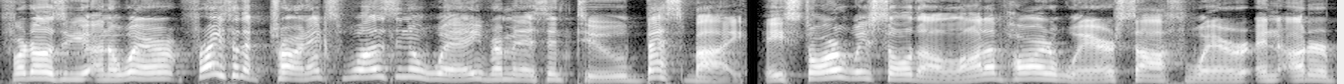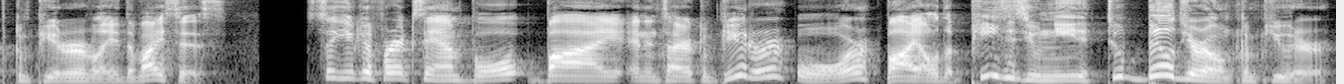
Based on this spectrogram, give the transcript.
For those of you unaware, Fry's Electronics was in a way reminiscent to Best Buy, a store which sold a lot of hardware, software, and other computer related devices. So you could, for example, buy an entire computer or buy all the pieces you need to build your own computer.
